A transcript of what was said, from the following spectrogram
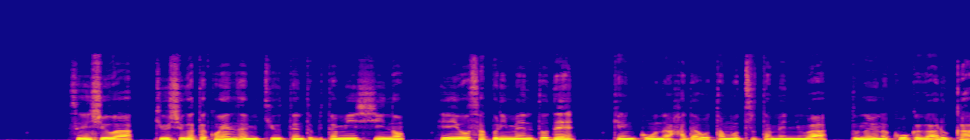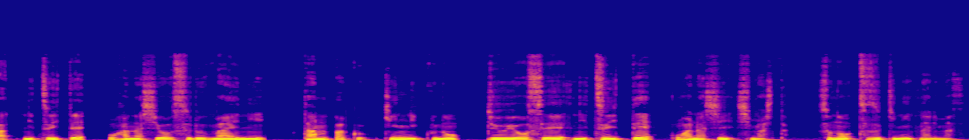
先週は吸収型コエンザイム Q10とビタミン C の併用サプリメントで健康な肌を保つためにはどのような効果があるかについてお話をする前にタンパク、筋肉の重要性についてお話ししました。その続きになります。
